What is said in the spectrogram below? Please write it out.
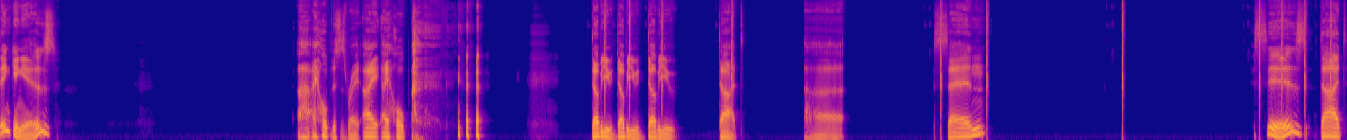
thinking is uh, I hope this is right. I I hope www dot uh send sis dot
